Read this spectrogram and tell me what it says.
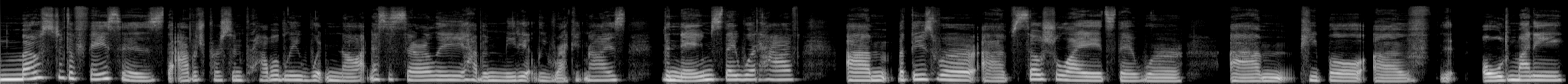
most of the faces the average person probably would not necessarily have immediately recognized the names they would have. Um, but these were uh, socialites, they were um, people of eh, old money.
